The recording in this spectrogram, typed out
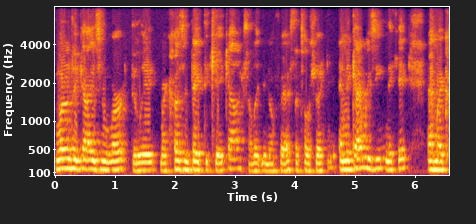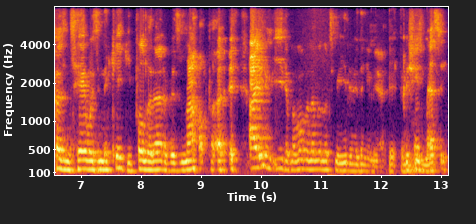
One of the guys who worked, the late, my cousin baked the cake, Alex. I'll let you know fast. I told Shecky. And the guy was eating the cake, and my cousin's hair was in the cake. He pulled it out of his mouth. I didn't eat it. My mother never lets me eat anything in there because she's messy.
